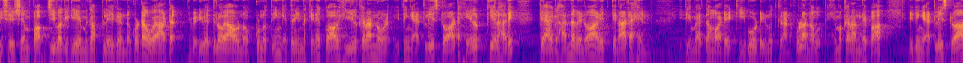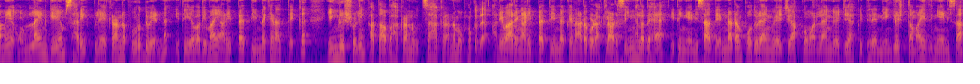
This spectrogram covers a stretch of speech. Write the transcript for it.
විශේෂෙන් පබ්ජි වගේම එක පලේ කරන්නකොට ඔයාට වැඩි වැදිල ඔයා නොක්කු නොතින් එතරන්න කෙනෙක්වා හිල් කරන්න ඕන. ඉතින් ඇටලිස්ටවාට හෙල්ප් කියල හරි කෑගහන්න වෙනවා අනිත් කෙනට හෙන් ඉතිම ඇතන්වට කීබෝඩ් නුත් කරන්න පුල නමුත් හෙම කරන්න එපා. ඉතින් ඇටලිස්ටවා මේ ඔන්ලයින් ගේම් හරි පලේ කරන්න පුරදු වෙන්න. ඉති ඒවගේමයි අනි පැත් ඉන්න කෙනත් එක් ඉංගලිස්වලින් කතාබහ කරන්න උත්සාහ කරන්න. මොක්මකද අනිවාරෙන් අනි පැත් ඉන්න කෙනට ගොඩක්ලාට සිංහල බැහ ඉතින් නිසා දෙන්නට පොදු ලංවේජයක් කොම ලංවේජයක් විදිර ඉංගලිස් තමයි. ඉතින් නිසා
